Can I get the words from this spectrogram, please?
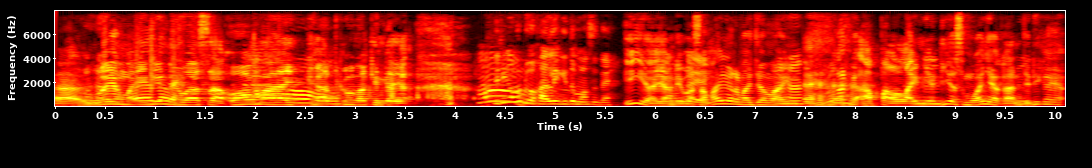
Ah. Gue yang mainin dewasa. Oh my god, gue makin kayak Jadi kamu dua kali gitu maksudnya? Iya, yang Oke. dewasa main, remaja main. Gue kan gak apal lainnya dia semuanya kan. Jadi kayak,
